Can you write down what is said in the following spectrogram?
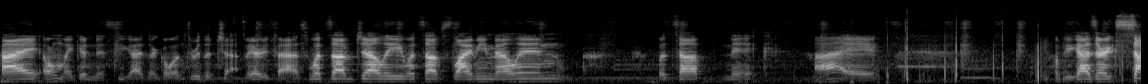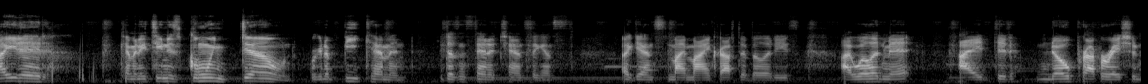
Hi. Oh my goodness, you guys are going through the chat very fast. What's up, Jelly? What's up, Slimy Melon? What's up, Mick? Hi. Hope you guys are excited. Camman 18 is going down. We're gonna beat Camman. He doesn't stand a chance against against my Minecraft abilities. I will admit, I did no preparation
